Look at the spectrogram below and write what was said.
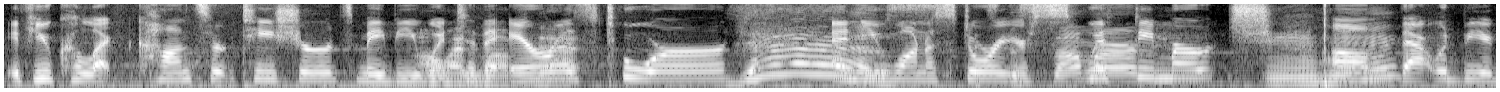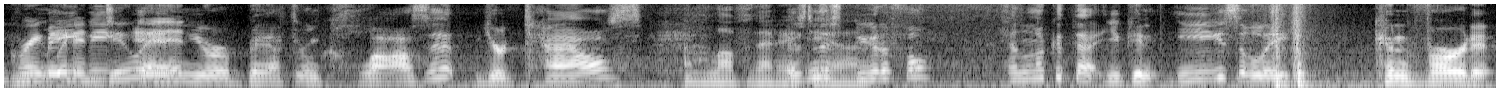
If you collect concert T-shirts, maybe you Oh, went I to the Eras that. tour, and you want to store your summer. Swifty merch. Um, that would be a great Maybe way to do in it. In your bathroom closet, your towels. I love that Isn't this beautiful? And look at that. You can easily convert it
